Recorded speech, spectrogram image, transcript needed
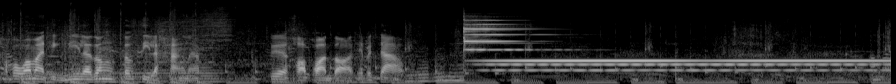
เขาบอกว่ามาถึงนี่เราต้องต้องตีละครั้งนะครับ เพื่อขอพรต่อเทพเจ้าเขามา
